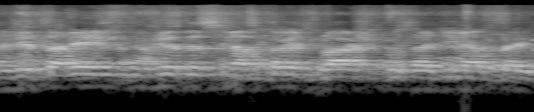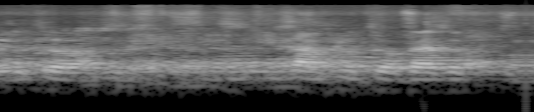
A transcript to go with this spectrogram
Takže tady můžete si nastavit zvlášť pozadí na tady tuto zamknutou obrazovku.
